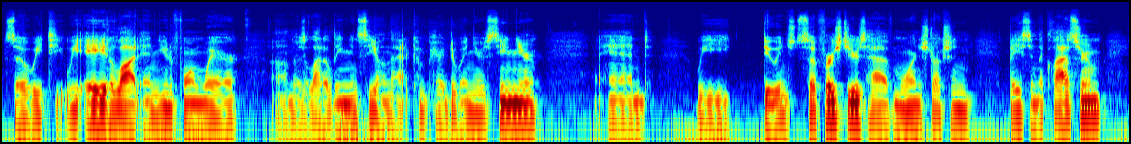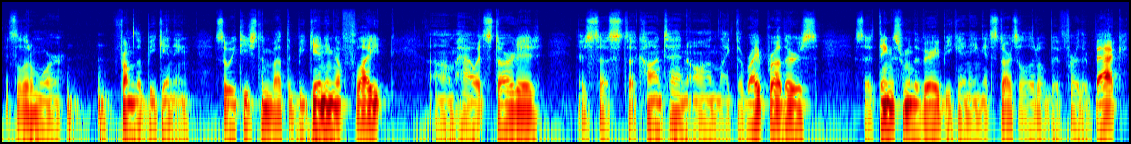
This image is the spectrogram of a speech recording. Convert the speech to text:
So we te- we aid a lot in uniform wear. Um, there's a lot of leniency on that compared to when you're a senior, and we do. In- so first years have more instruction based in the classroom. It's a little more from the beginning. So we teach them about the beginning of flight, um, how it started. There's just content on like the Wright brothers. So things from the very beginning. It starts a little bit further back,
